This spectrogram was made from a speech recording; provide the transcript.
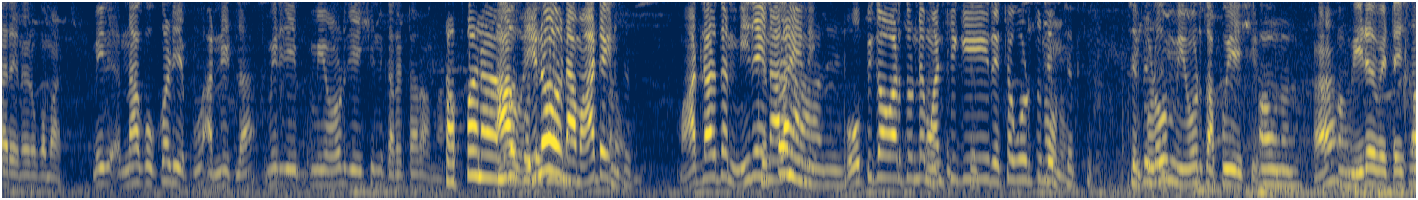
సరే. నేను ఒక మాట. మీరు నాకు ఒక్కటి చెప్పు అన్నిట్లా. మీరు మీ వాడు చేసింది కరెక్టా అన్న తప్పనా? ఏనో నా మాట ఏను మాట్లాడతాను నీదే నాలా? ఓపిక పడుతుంటే మనిషికి రెచ్చగొడుతున్నాను చెప్పు ఇప్పుడు మీ వాడు తప్పు చేసి వీడియో పెట్టేసిన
